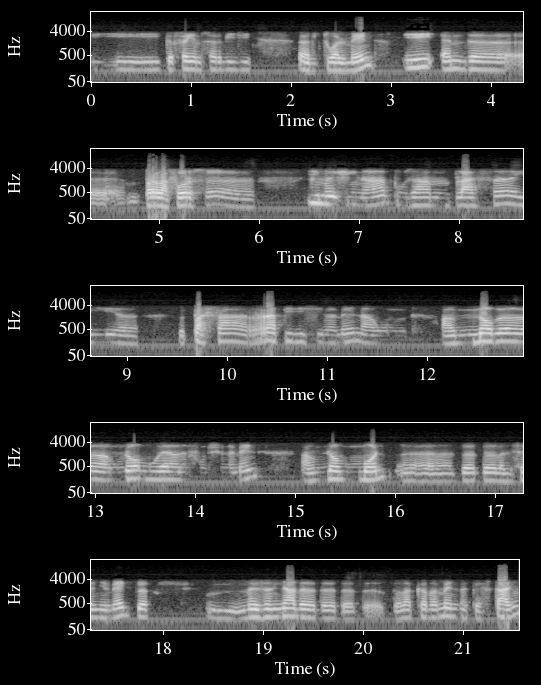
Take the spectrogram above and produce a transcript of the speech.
i que fèiem servir habitualment i hem de, eh, per la força, eh, imaginar, posar en plaça i eh, passar rapidíssimament a un, a, un nova, a un nou model de funcionament, a un nou món eh, de, de l'ensenyament que més enllà de, de, de, de, de l'acabament d'aquest any,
